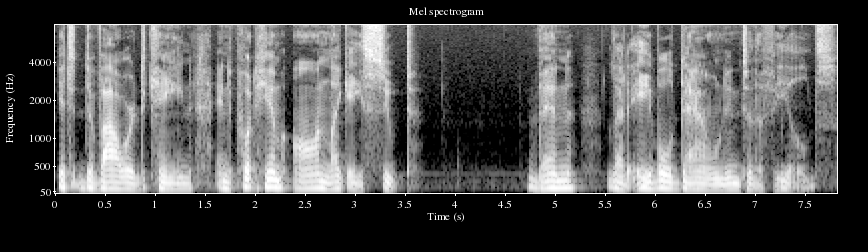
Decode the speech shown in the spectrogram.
It devoured Cain and put him on like a suit, then led Abel down into the fields,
